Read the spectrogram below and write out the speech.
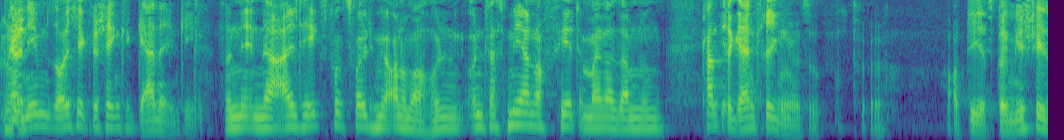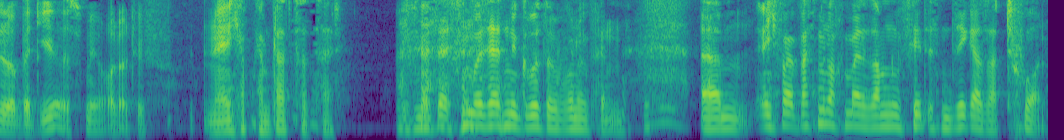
Wir Ja. nehmen solche Geschenke gerne entgegen. So eine, eine alte Xbox wollte ich mir auch nochmal holen. Und was mir ja noch fehlt in meiner Sammlung, Kannst du gern kriegen. Also, äh, ob die jetzt bei mir steht oder bei dir, ist mir relativ. Nee, ich habe keinen Platz zurzeit. Ich muss erst, ich muss erst eine größere Wohnung finden. Ähm, ich, was mir noch in meiner Sammlung fehlt, ist ein Sega Saturn.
